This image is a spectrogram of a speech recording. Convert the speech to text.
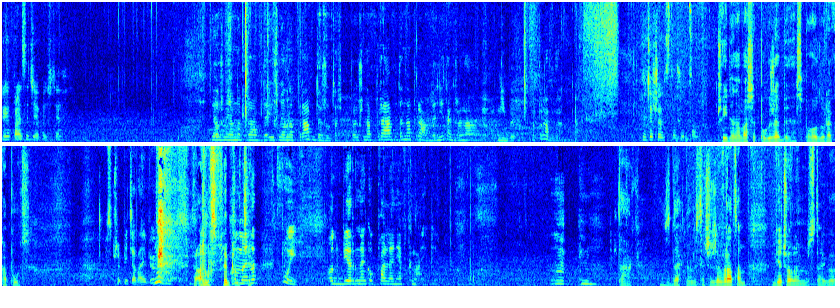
Ja palce 9, nie? Ja już miałam naprawdę, już miałam naprawdę rzucać, papa, już naprawdę, naprawdę, nie tak, że na niby, naprawdę. Chociaż często rzucam. Przyjdę na wasze pogrzeby z powodu raka płuc. Z przepicia najpierw. Albo z przepicia. Twój odbiernego palenia w knajpie. Tak, zdechnę. Wystarczy, że wracam wieczorem z tego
